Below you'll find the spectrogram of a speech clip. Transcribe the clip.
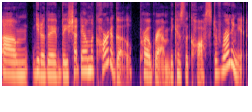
um, you know, they they shut down the Car2Go program because the cost of running it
